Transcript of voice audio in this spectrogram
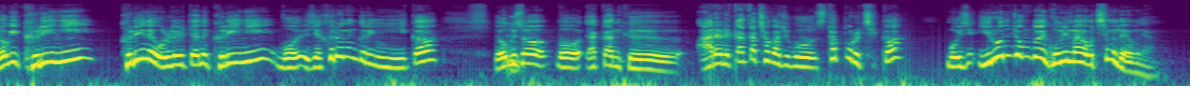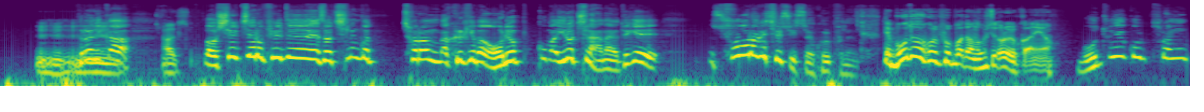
여기 그린이 그린에 올릴 때는 그린이 뭐 이제 흐르는 그린이니까 여기서 뭐 약간 그 아래를 깎아쳐가지고 스탑볼을 칠까 뭐 이제 이런 정도의 고민만 하고 치면 돼요 그냥 음. 그러니까 알겠습니다. 어, 실제로 필드에서 치는 것처럼 막 그렇게 막 어렵고 막 이렇진 않아요. 되게 수월하게 칠 수 있어요, 골프는. 근데 모두 골프보다는 훨씬 어려울 거 아니에요? 모두의 골프랑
